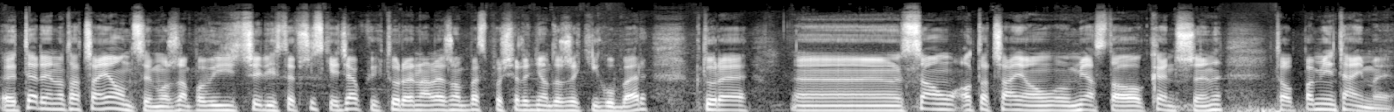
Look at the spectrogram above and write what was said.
e, teren otaczający, można powiedzieć, czyli te wszystkie działki, które należą bezpośrednio do rzeki Guber, które e, są, otaczają miasto Kętrzyn, to pamiętajmy,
